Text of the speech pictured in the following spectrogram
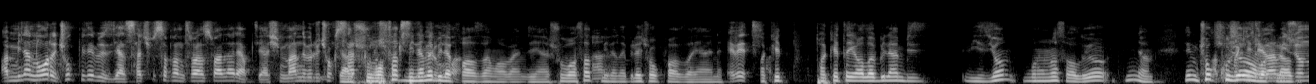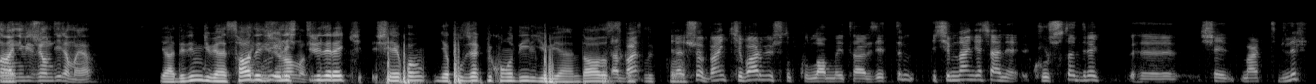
Abi Milan o ara çok bilebiliriz. Ya saçma sapan transferler yaptı ya. Şimdi ben de böyle çok Ya sert şu vasat Milan'a bile ama- fazla ama bence yani. Şu vasat. Milan'a bile çok fazla yani. Evet. Paket paketayı alabilen bir vizyon bunu nasıl alıyor bilmiyorum. Değil mi? Çok Ama kurcalamamak lazım. vizyonla aynı vizyon değil ama ya. Ya dediğim gibi yani sadece almadı. eleştirilerek şey yapam yapılacak bir konu değil gibi yani. Daha da ben- sıkıntılı bir konu. ya şöyle ben kibar bir üslup kullanmayı tercih ettim. İçimden geçen hani kursta direkt e, şey Mert bilir.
